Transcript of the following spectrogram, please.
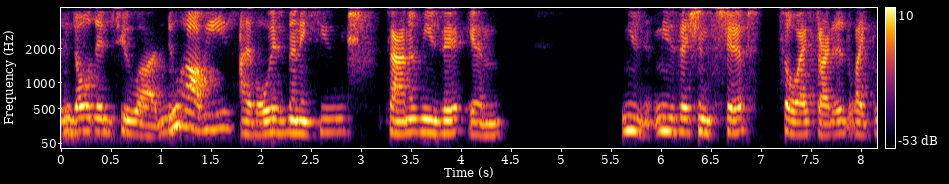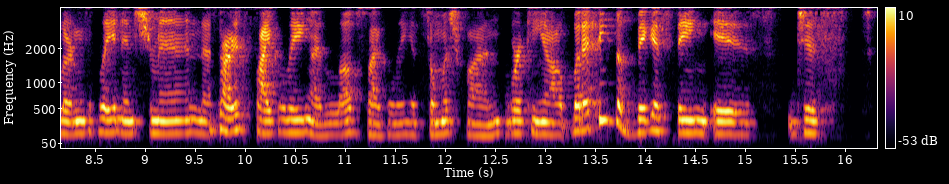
indulge into uh, new hobbies. I've always been a huge fan of music and mu- musicianships. So I started like learning to play an instrument. I started cycling. I love cycling. It's so much fun working out. But I think the biggest thing is just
